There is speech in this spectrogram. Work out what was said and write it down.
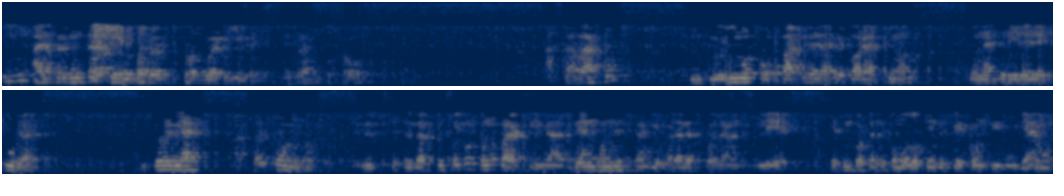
Y a la pregunta ¿qué es software, software libre? Entramos, por favor. Hasta abajo incluimos como parte de la preparación una serie de lecturas y todavía hasta el fondo las estoy contando para que vean dónde están y ojalá las puedan leer. Es importante como docentes que contribuyamos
